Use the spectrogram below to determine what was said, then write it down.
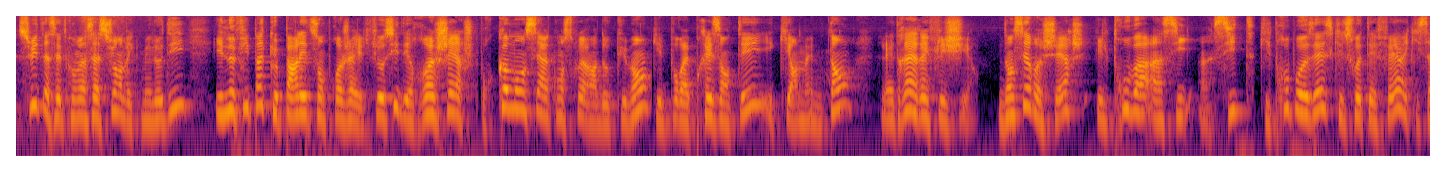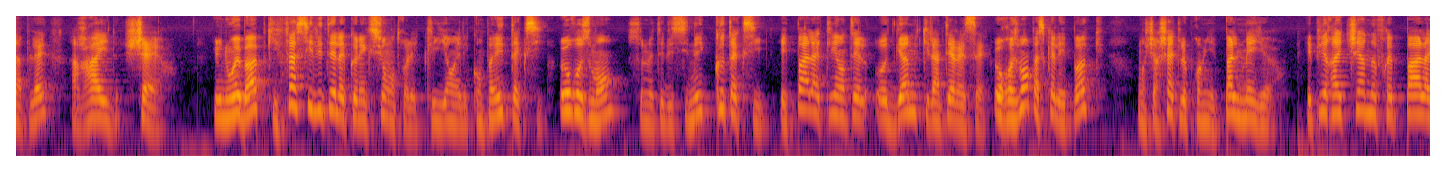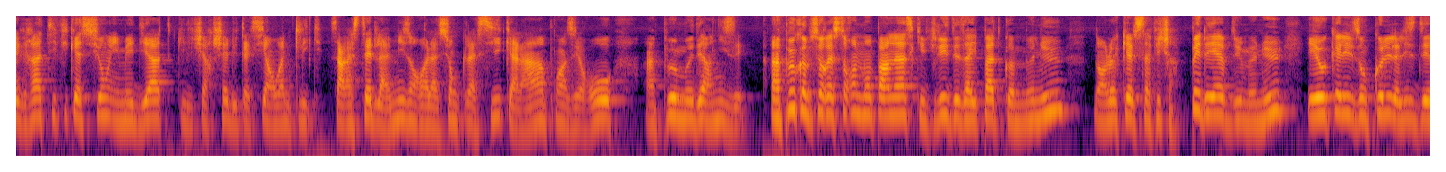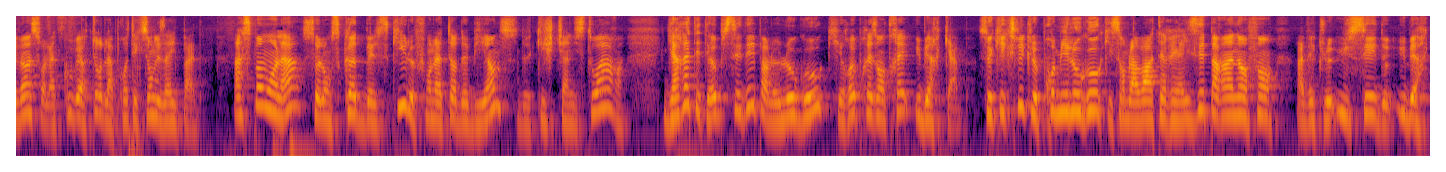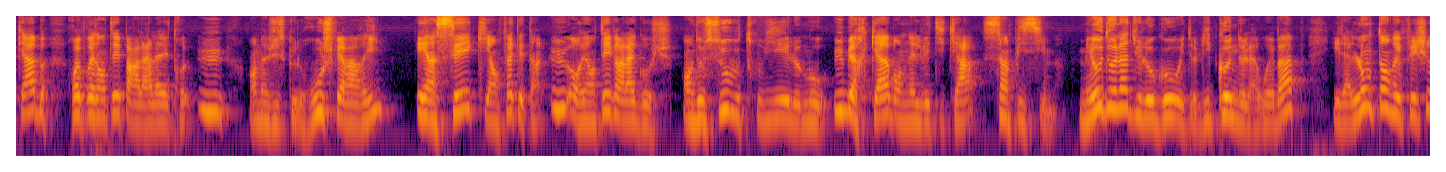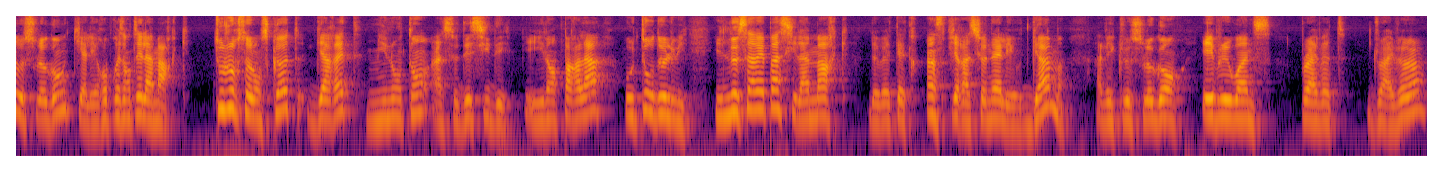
Suite à cette conversation avec Melody, il ne fit pas que parler de son projet, il fit aussi des recherches pour commencer à construire un document qu'il pourrait présenter et qui en même temps l'aiderait à réfléchir. Dans ses recherches, il trouva ainsi un site qui proposait ce qu'il souhaitait faire et qui s'appelait Ride Share. Une web app qui facilitait la connexion entre les clients et les compagnies de taxi. Heureusement, ce n'était destiné qu'aux taxis et pas à la clientèle haut de gamme qui l'intéressait. Heureusement parce qu'à l'époque, on cherchait à être le premier, pas le meilleur. Et puis Rideshare n'offrait pas la gratification immédiate qu'il cherchait du taxi en one click. Ça restait de la mise en relation classique à la 1.0, un peu modernisée. Un peu comme ce restaurant de Montparnasse qui utilise des iPads comme menu, dans lequel s'affiche un PDF du menu et auquel ils ont collé la liste des vins sur la couverture de la protection des iPads. À ce moment-là, selon Scott Belsky, le fondateur de Beyonce, de qui je tiens l'histoire, Garrett était obsédé par le logo qui représenterait Ubercab. Ce qui explique le premier logo qui semble avoir été réalisé par un enfant, avec le UC de Ubercab représenté par la lettre U en majuscule rouge Ferrari, et un C qui en fait est un U orienté vers la gauche. En dessous, vous trouviez le mot Ubercab en Helvetica, simplissime. Mais au-delà du logo et de l'icône de la web app, il a longtemps réfléchi au slogan qui allait représenter la marque. Toujours selon Scott, Garrett mit longtemps à se décider, et il en parla autour de lui. Il ne savait pas si la marque devait être inspirationnelle et haut de gamme, avec le slogan Everyone's Private Driver,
